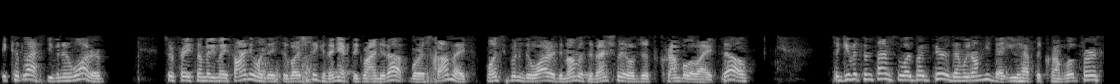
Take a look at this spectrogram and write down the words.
it could last even in water. So afraid somebody may find it one day, so then you have to grind it up. Whereas chametz, once you put it in the water, the mamas, eventually it'll just crumble by itself. So give it some time, so like by period, then we don't need that. You have to crumble it first.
